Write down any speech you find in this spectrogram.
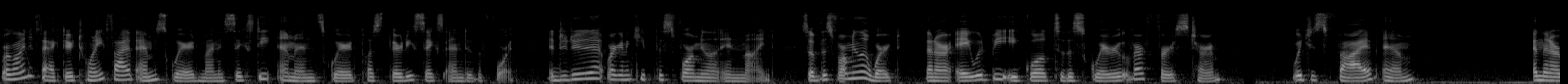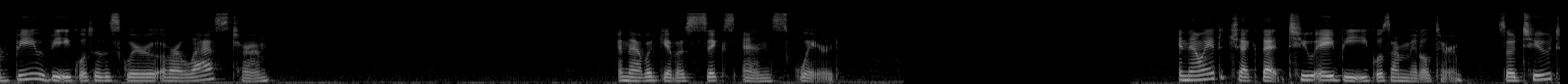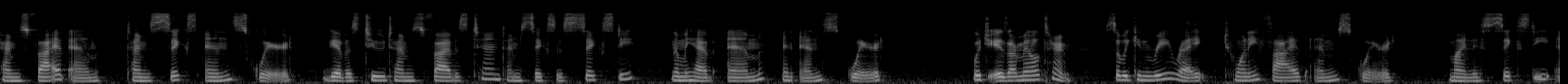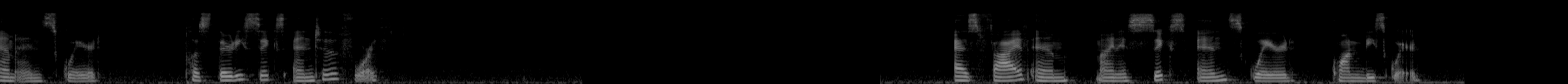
We're going to factor 25m squared minus 60mn squared plus 36n to the fourth. And to do that, we're going to keep this formula in mind. So if this formula worked, then our a would be equal to the square root of our first term, which is 5m, and then our b would be equal to the square root of our last term, and that would give us 6n squared. And now we have to check that 2ab equals our middle term. So 2 times 5m times 6n squared give us 2 times 5 is 10 times 6 is 60. Then we have m and n squared, which is our middle term. So we can rewrite 25m squared minus 60mn squared plus 36n to the fourth as 5m minus 6n squared quantity squared.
